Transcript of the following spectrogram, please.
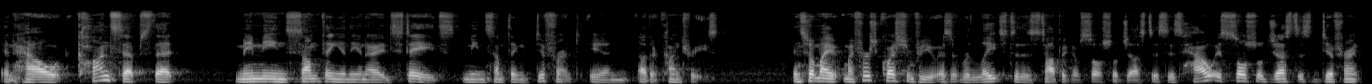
and how concepts that may mean something in the United States mean something different in other countries. And so, my, my first question for you as it relates to this topic of social justice is how is social justice different,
